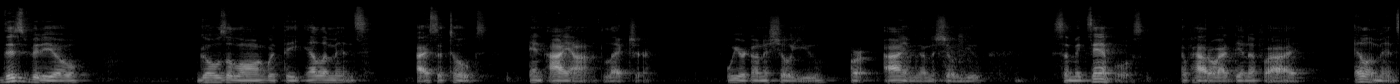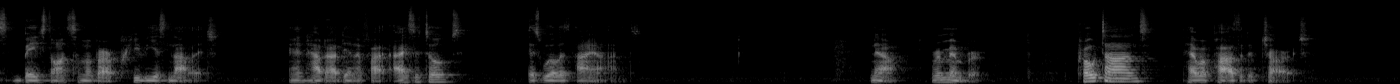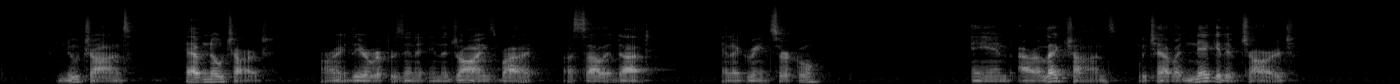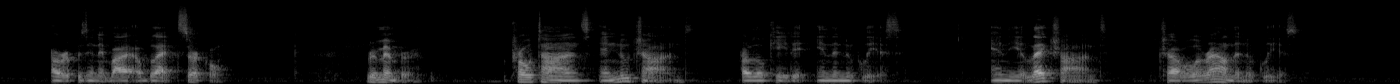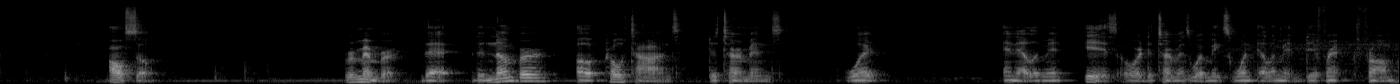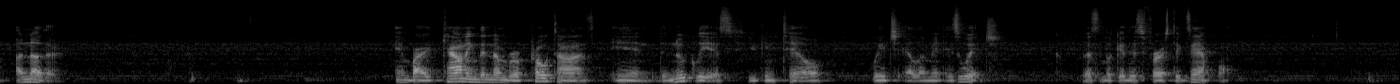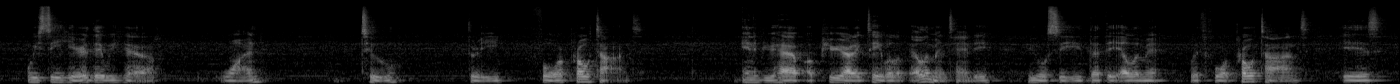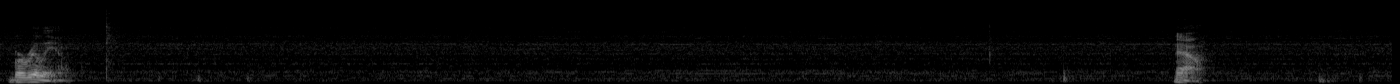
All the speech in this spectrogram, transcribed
This video goes along with the elements, isotopes, and ions lecture. We are going to show you, or I am going to show you, some examples of how to identify elements based on some of our previous knowledge and how to identify isotopes as well as ions. Now, remember, protons have a positive charge. Neutrons have no charge. All right, they are represented in the drawings by a solid dot and a green circle. And our electrons, which have a negative charge, are represented by a black circle. Remember, protons and neutrons are located in the nucleus, and the electrons travel around the nucleus. Also, remember that the number of protons determines what an element is or determines what makes one element different from another. And by counting the number of protons in the nucleus, you can tell which element is which. Let's look at this first example. We see here that we have 1, 2, 3, Four protons. And if you have a periodic table of elements handy, you will see that the element with four protons is beryllium. Now,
